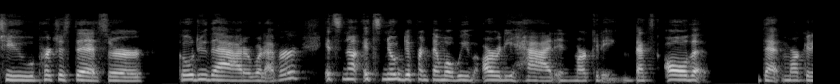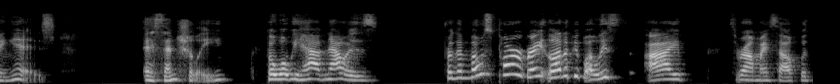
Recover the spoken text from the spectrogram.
to purchase this or go do that or whatever. It's not, it's no different than what we've already had in marketing. That's all that, that marketing is essentially. But what we have now is for the most part, right? A lot of people, at least I surround myself with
